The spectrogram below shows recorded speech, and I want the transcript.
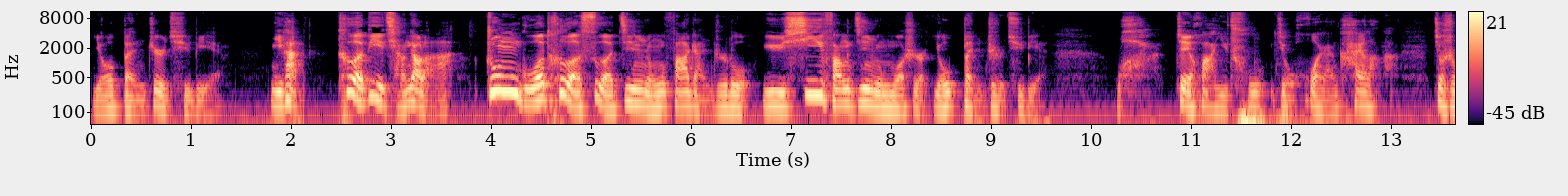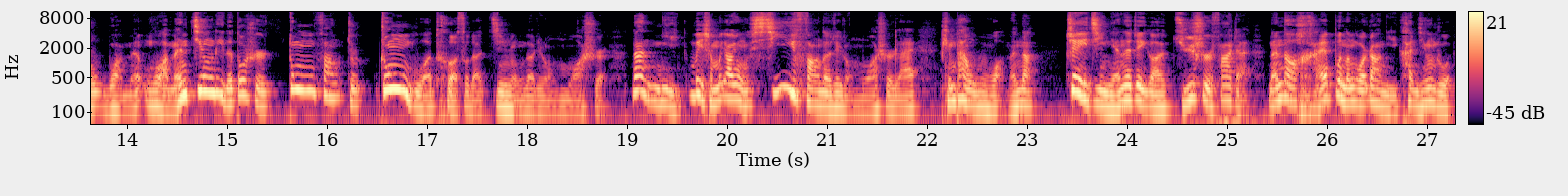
有本质区别。你看，特地强调了啊，中国特色金融发展之路与西方金融模式有本质区别。哇，这话一出就豁然开朗了。就是我们我们经历的都是东方，就是中国特色的金融的这种模式。那你为什么要用西方的这种模式来评判我们呢？这几年的这个局势发展，难道还不能够让你看清楚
